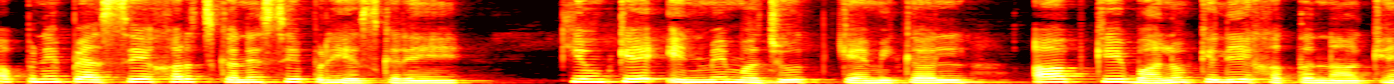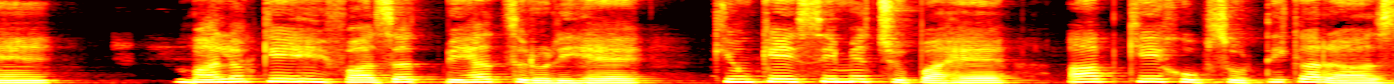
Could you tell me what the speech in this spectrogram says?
अपने पैसे खर्च करने से परहेज़ करें, क्योंकि इनमें मौजूद केमिकल आपके बालों के लिए ख़तरनाक हैं। बालों की हिफाजत बेहद ज़रूरी है, क्योंकि इसी में छुपा है आपकी खूबसूरती का राज।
